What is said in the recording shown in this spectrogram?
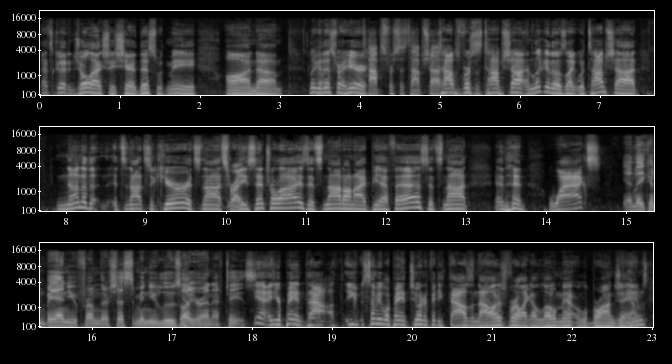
That's good. And Joel actually shared this with me on. Um, look at this right here. Topps versus Top Shot. Topps versus Top Shot, and look at those. Like with Top Shot, none of the. It's not secure. It's not right. decentralized. It's not on IPFS. It's not. And then Wax. And they can ban you from their system, and you lose all your NFTs. Yeah, and you're paying. Thou- you, some people are paying two hundred fifty thousand dollars for like a low mint LeBron James. Are you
